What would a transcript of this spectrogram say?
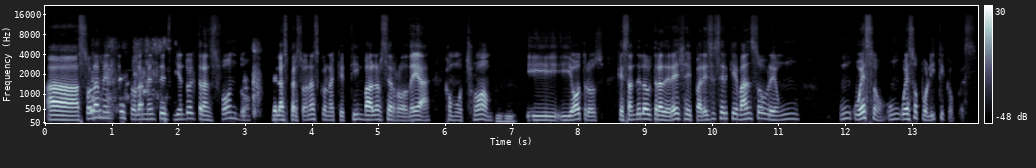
Ah, solamente, solamente viendo el trasfondo de las personas con las que Tim Ballard se rodea, como Trump y, otros que están de la ultraderecha y parece ser que van sobre un, un hueso, un hueso político, pues.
